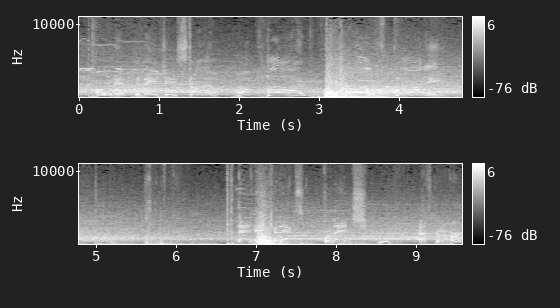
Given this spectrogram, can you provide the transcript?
opponent in AJ Styles. Up high, That's gonna hurt.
